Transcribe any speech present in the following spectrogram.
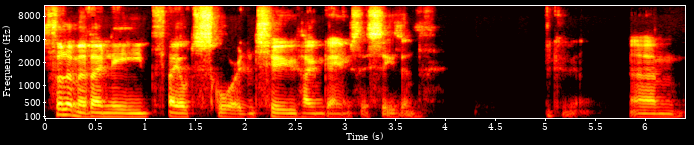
Fulham have only failed to score in two home games this season. Um,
